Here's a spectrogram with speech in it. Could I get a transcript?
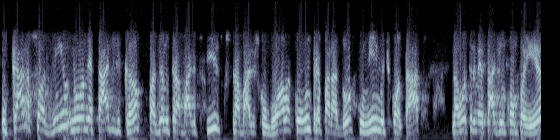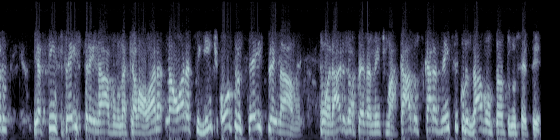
O cara sozinho, numa metade de campo, fazendo trabalhos físicos, trabalhos com bola, com um preparador, com o mínimo de contato, na outra metade um companheiro, e assim seis treinavam naquela hora. Na hora seguinte, outros seis treinavam com horários já previamente marcados, os caras nem se cruzavam tanto no CT.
